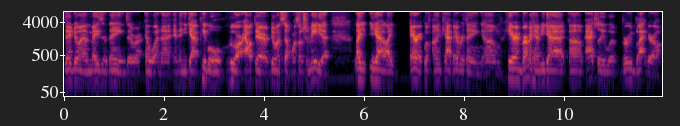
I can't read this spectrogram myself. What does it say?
they're doing amazing things and, and whatnot. And then you got people who are out there doing stuff on social media. Like you got like Eric with Uncap Everything. Um, here in Birmingham, you got um, actually with Brewed Black Girl,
